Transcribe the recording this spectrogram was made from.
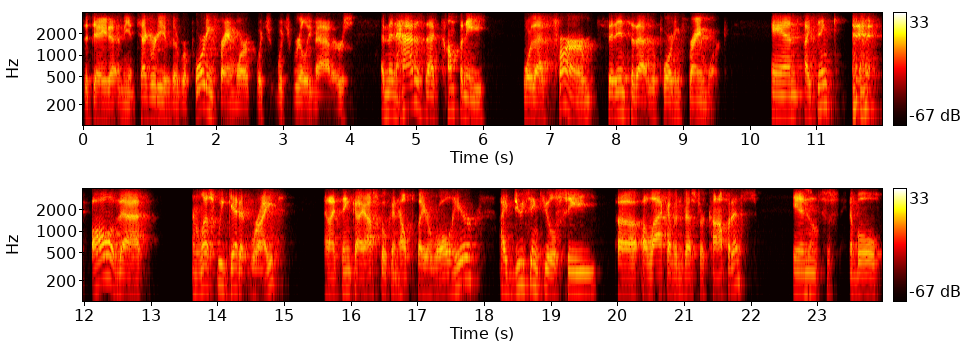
the data and the integrity of the reporting framework, which, which really matters. And then how does that company or that firm fit into that reporting framework? And I think all of that, unless we get it right, and I think IOSCO can help play a role here, I do think you'll see uh, a lack of investor confidence in yeah. sustainable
